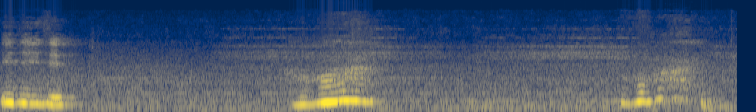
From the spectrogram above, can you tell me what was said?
Иди, иди. Ой. Ой.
